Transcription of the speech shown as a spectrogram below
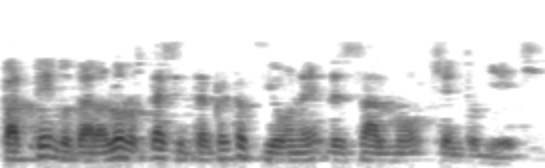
partendo dalla loro stessa interpretazione del Salmo 110.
